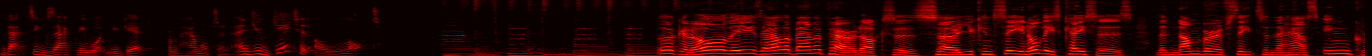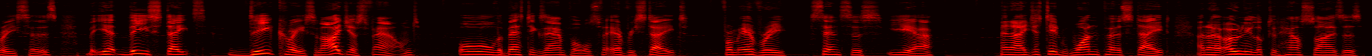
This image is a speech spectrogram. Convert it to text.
that's exactly what you get from Hamilton, and you get it a lot. Look at all these Alabama paradoxes. So you can see in all these cases, the number of seats in the House increases, but yet these states decrease. And I just found all the best examples for every state from every census year. And I just did one per state, and I only looked at house sizes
